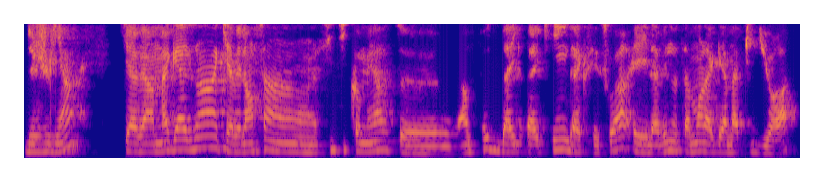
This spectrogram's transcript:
de Julien, qui avait un magasin, qui avait lancé un site e-commerce de, un peu de bikepacking, d'accessoires, et il avait notamment la gamme Apidura.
